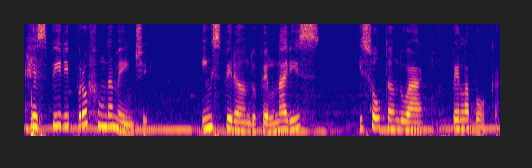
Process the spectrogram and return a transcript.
respire profundamente, inspirando pelo nariz e soltando o ar pela boca.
